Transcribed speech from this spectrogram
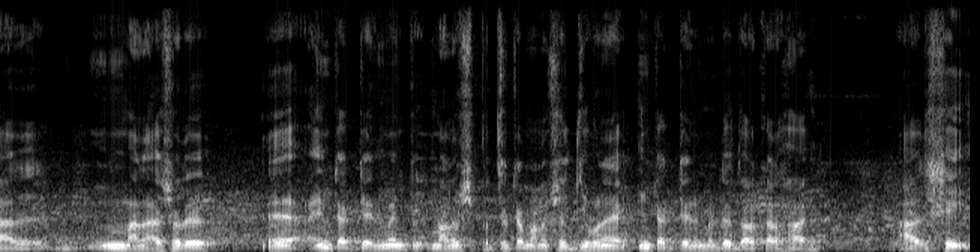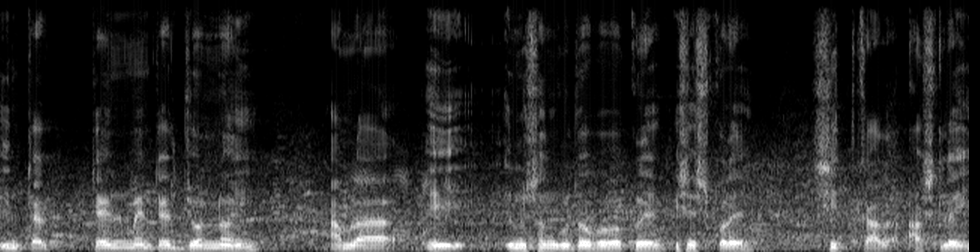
আর মানে আসলে এন্টারটেনমেন্ট মানুষ, প্রত্যেকটা মানুষের জীবনে এন্টারটেনমেন্টের দরকার হয়। আর সেই এন্টারটেনমেন্টের জন্যই আমরা এই অনুষ্ঠানগুলো উপভোগ করে। বিশেষ করে শীতকাল আসলেই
